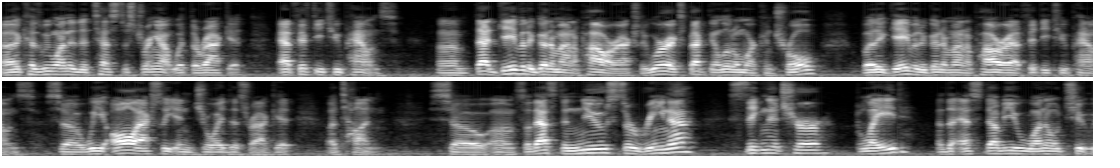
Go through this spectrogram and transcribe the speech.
because uh, we wanted to test the string out with the racket at 52 pounds. Um, that gave it a good amount of power, actually. We are expecting a little more control, but it gave it a good amount of power at 52 pounds. So we all actually enjoyed this racket a ton. So, um, so that's the new Serena signature blade of the SW102.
